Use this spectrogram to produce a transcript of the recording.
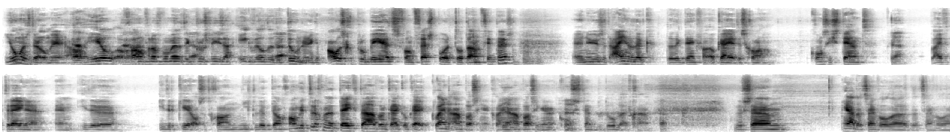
jongensdroom is. Al heel, al gewoon vanaf het moment dat ik. Bruce Lee zag, ik wilde dat doen. En ik heb alles geprobeerd, van vechtsport tot aan fitness. Mhm. En nu is het eindelijk dat ik denk van oké, het is gewoon consistent Ja. Blijven trainen. En iedere, iedere keer als het gewoon niet lukt, dan gewoon weer terug naar de tekentafel en kijken, oké, kleine aanpassingen, kleine Ja. aanpassingen, consistent door blijven gaan. Ja. Dus ehm, ja, dat zijn wel, eh, dat zijn wel, eh,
